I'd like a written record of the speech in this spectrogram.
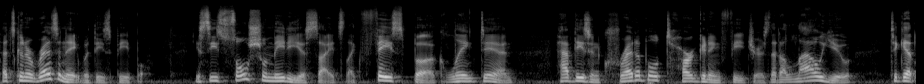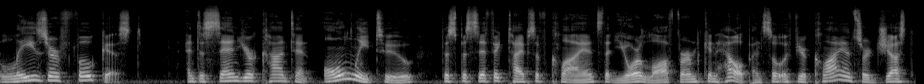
that's going to resonate with these people? You see, social media sites like Facebook, LinkedIn have these incredible targeting features that allow you to get laser focused and to send your content only to the specific types of clients that your law firm can help. And so if your clients are just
